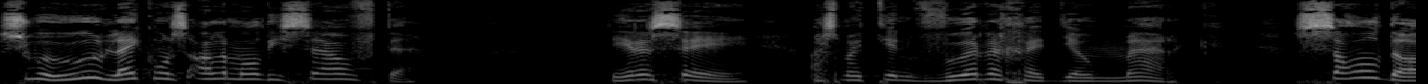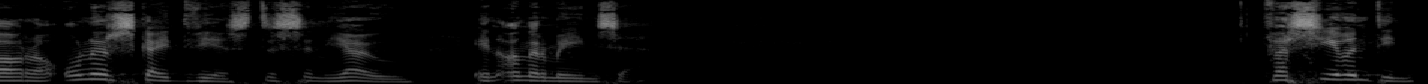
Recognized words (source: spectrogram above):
So hoe lyk ons almal dieselfde? Die Here sê, as my teenwoordigheid jou merk, sal daar 'n onderskeid wees tussen jou en ander mense. Vers 17.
